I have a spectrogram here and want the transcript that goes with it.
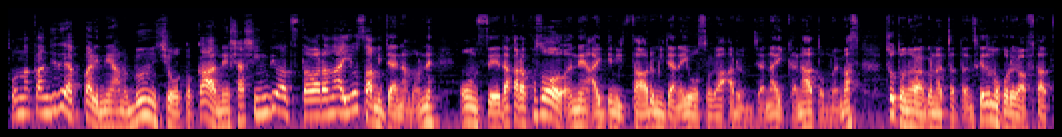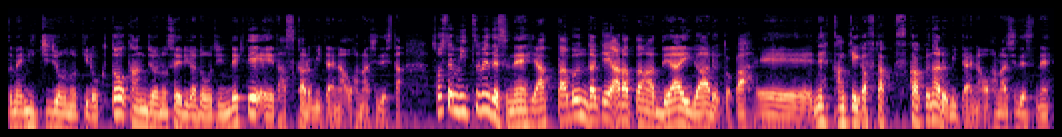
そんな感じでやっぱりね、あの文章とかね、写真では伝わらない良さみたいなもんね、音声だからこそね、相手に伝わるみたいな要素があるんじゃないかなと思います。ちょっと長くなっちゃったんですけども、これが2つ目、日常の記録と感情の整理が同時にできて、えー、助かるみたいなお話でした。そして3つ目ですね、やった分だけ新たな出会いがあるとか、えー、ね、関係が深くなるみたいなお話ですね。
